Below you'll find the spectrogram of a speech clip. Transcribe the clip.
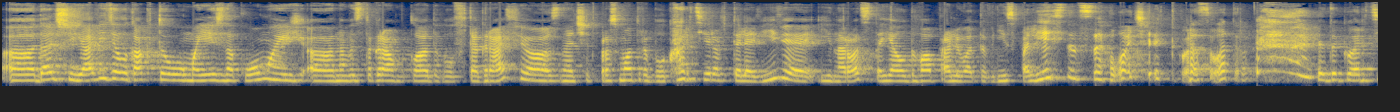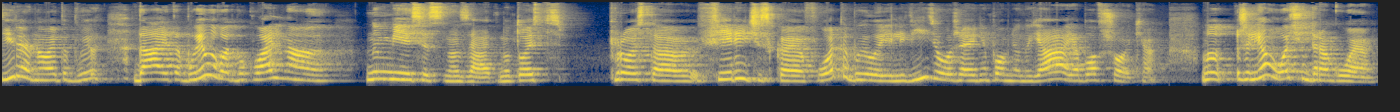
А, дальше я видела как-то у моей знакомой, она в Инстаграм выкладывала фотографию, значит, просмотр был квартира в Тель-Авиве, и народ стоял два пролета вниз по лестнице, очередь просмотра этой квартиры, но это было... Да, это было вот буквально, ну, месяц назад, ну, то есть просто феерическое фото было или видео уже, я не помню, но я, я была в шоке. Ну, жилье очень дорогое.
